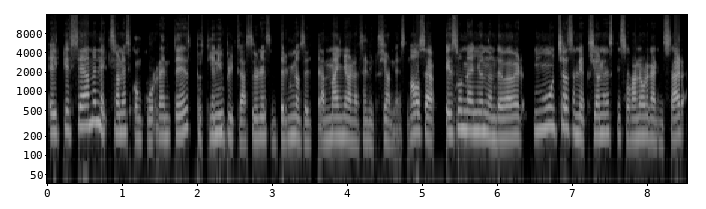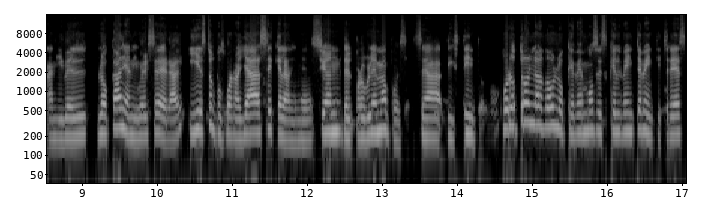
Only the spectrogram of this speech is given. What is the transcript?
el que sean elecciones concurrentes, pues tiene implicaciones en términos del tamaño de las elecciones, ¿no? O sea, es un año en donde va a haber muchas elecciones acciones que se van a organizar a nivel local y a nivel federal. Y esto, pues bueno, ya hace que la dimensión del problema pues sea distinto. Por otro lado, lo que vemos es que el 2023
